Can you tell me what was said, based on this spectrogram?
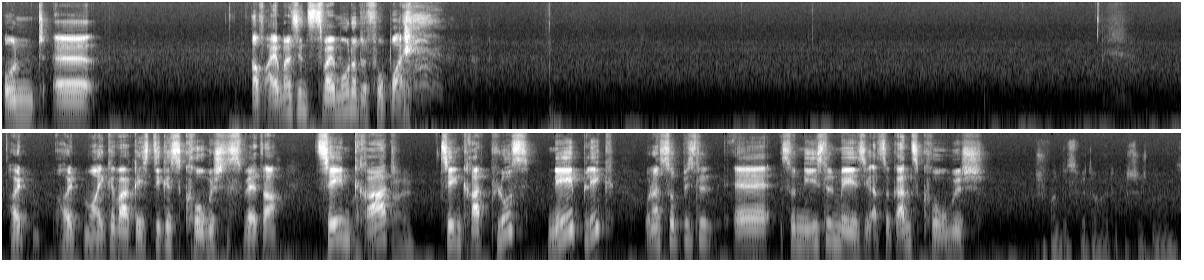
Und äh, auf einmal sind es zwei Monate vorbei. Heute, heute Morgen war richtiges komisches Wetter. 10 Grad, Geil. 10 Grad plus, neblig und dann so ein bisschen äh, so nieselmäßig, also ganz komisch. Ich fand das Wetter heute richtig nice.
